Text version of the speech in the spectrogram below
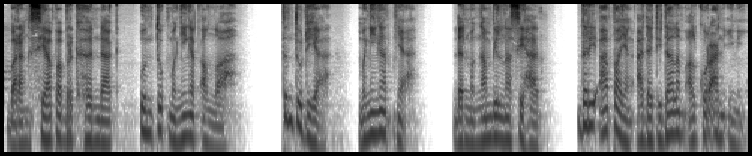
Barang siapa berkehendak untuk mengingat Allah, tentu dia mengingatnya dan mengambil nasihat dari apa yang ada di dalam Al-Quran ini.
